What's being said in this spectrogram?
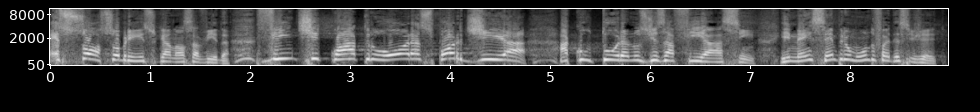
É só sobre isso que é a nossa vida. 24 horas por dia. A cultura nos desafia assim. E nem sempre o mundo foi desse jeito.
